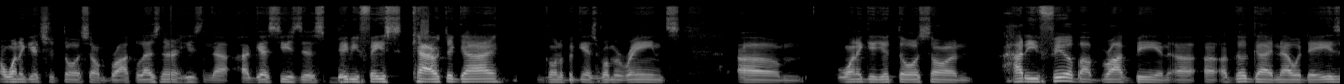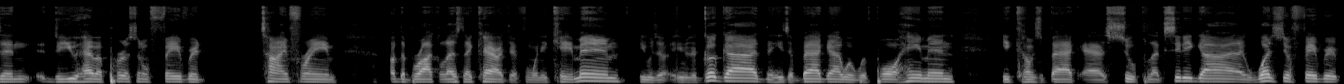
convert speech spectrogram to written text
I want to get your thoughts on Brock Lesnar. He's not, I guess, he's this babyface character guy going up against Roman Reigns. Um, want to get your thoughts on how do you feel about Brock being a, a, a good guy nowadays, and do you have a personal favorite time frame of the Brock Lesnar character. From when he came in, he was a he was a good guy. Then he's a bad guy with, with Paul Heyman. He comes back as Suplex City guy. What's your favorite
